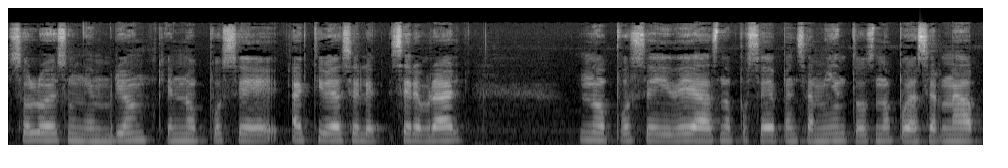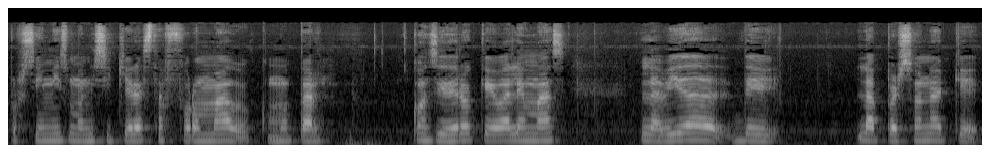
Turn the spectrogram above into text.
solo es un embrión que no posee actividad cerebral, no posee ideas, no posee pensamientos, no puede hacer nada por sí mismo, ni siquiera está formado como tal. Considero que vale más la vida de la persona que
